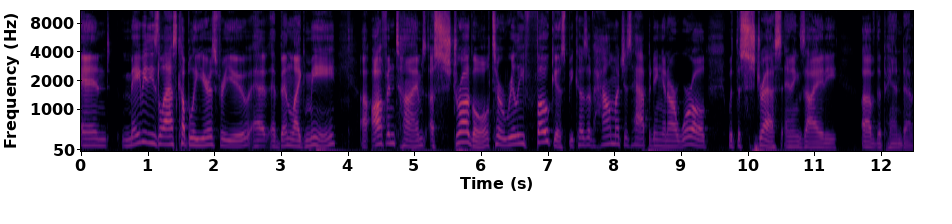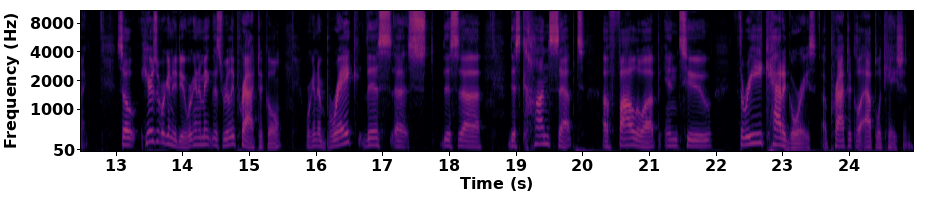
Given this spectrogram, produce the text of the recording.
And maybe these last couple of years for you have, have been like me, uh, oftentimes a struggle to really focus because of how much is happening in our world with the stress and anxiety of the pandemic. So here's what we're going to do. We're going to make this really practical. We're going to break this uh, this uh, this concept of follow up into three categories of practical application,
